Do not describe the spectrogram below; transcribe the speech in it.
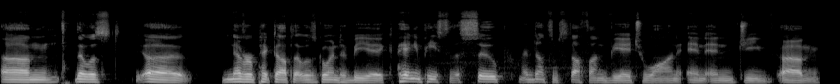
um, that was uh, never picked up. That was going to be a companion piece to the Soup. I've done some stuff on VH1 and and G um,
